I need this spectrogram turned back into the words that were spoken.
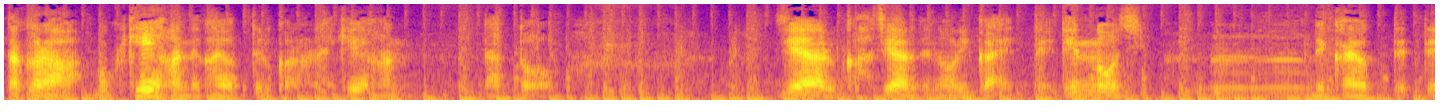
だから僕京阪で通ってるからね京阪だと JR か JR で乗り換えて天王寺で通ってて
